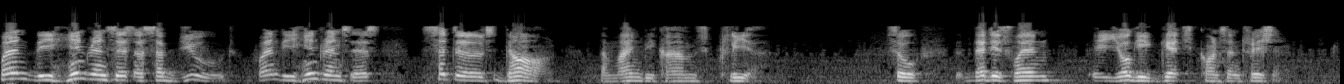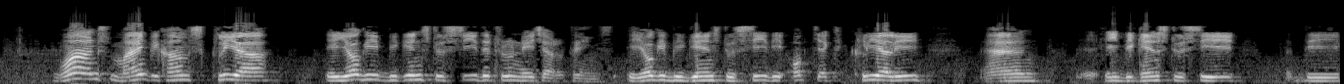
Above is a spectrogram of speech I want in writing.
When the hindrances are subdued, when the hindrances settles down, the mind becomes clear. So that is when a yogi gets concentration. Once mind becomes clear, a yogi begins to see the true nature of things. A yogi begins to see the object clearly and he begins to see the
